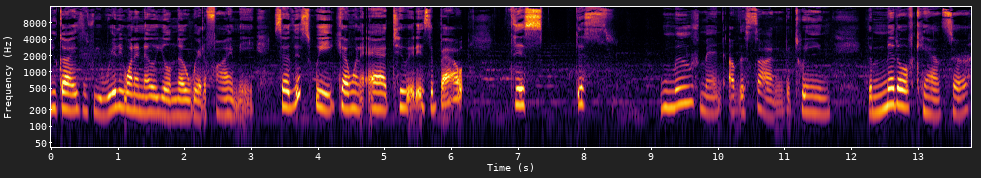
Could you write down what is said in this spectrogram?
you guys, if you really want to know, you'll know where to find me. So this week, I want to add to it is about this this movement of the sun between the middle of Cancer,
